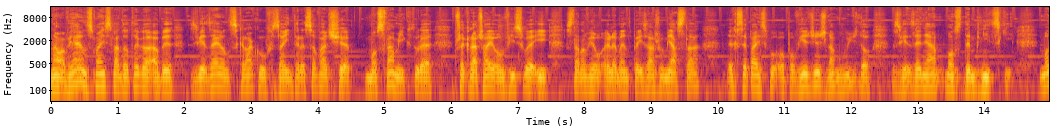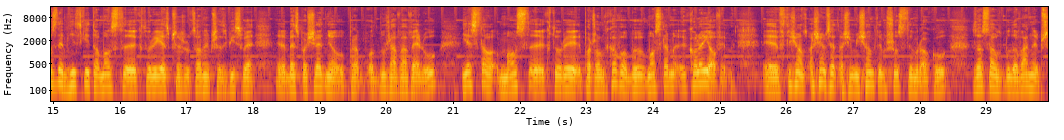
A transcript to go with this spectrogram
Namawiając Państwa do tego, aby zwiedzając Kraków zainteresować się mostami, które przekraczają Wisłę i stanowią element pejzażu miasta, chcę Państwu opowiedzieć, namówić do zwiedzenia most Dębnicki. Most Dębnicki to most, który jest przerzucony przez Wisłę bezpośrednio u odnóża Wawelu. Jest to most, który początkowo był mostem kolejowym. W 1886 roku został zbudowany przez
